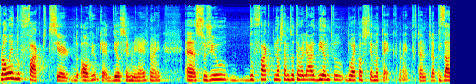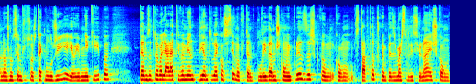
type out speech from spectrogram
Para além do facto de ser, óbvio, que é de eu ser mulher, não é? Uh, surgiu do facto de nós estamos a trabalhar dentro do ecossistema tech, não é? Portanto, apesar de nós não sermos pessoas de tecnologia, eu e a minha equipa, estamos a trabalhar ativamente dentro do ecossistema. Portanto, lidamos com empresas, com, com, startups, com empresas mais tradicionais, com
